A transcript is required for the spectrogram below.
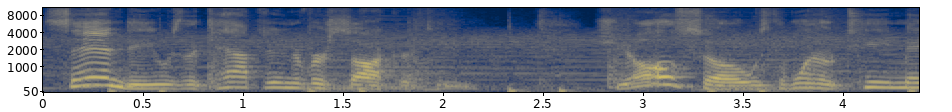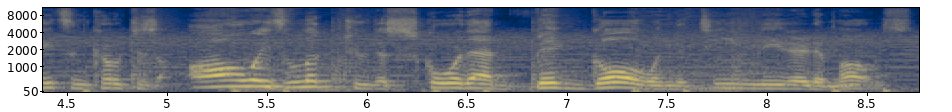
Sandy was the captain of her soccer team. She also was the one her teammates and coaches always looked to to score that big goal when the team needed it most.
